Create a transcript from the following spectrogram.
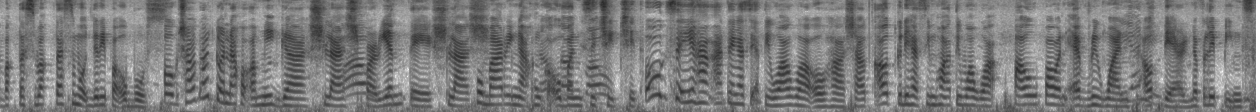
baktas-baktas mo diri pa ubos. Og shout out ko na ako amiga slash pariente slash pumari nga akong kauban ni si Chichit. Og sa iyang ate nga si Ate Wawa o ha, shout out ko diha si mo Ate Wawa. Pau pau and everyone out there in the Philippines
